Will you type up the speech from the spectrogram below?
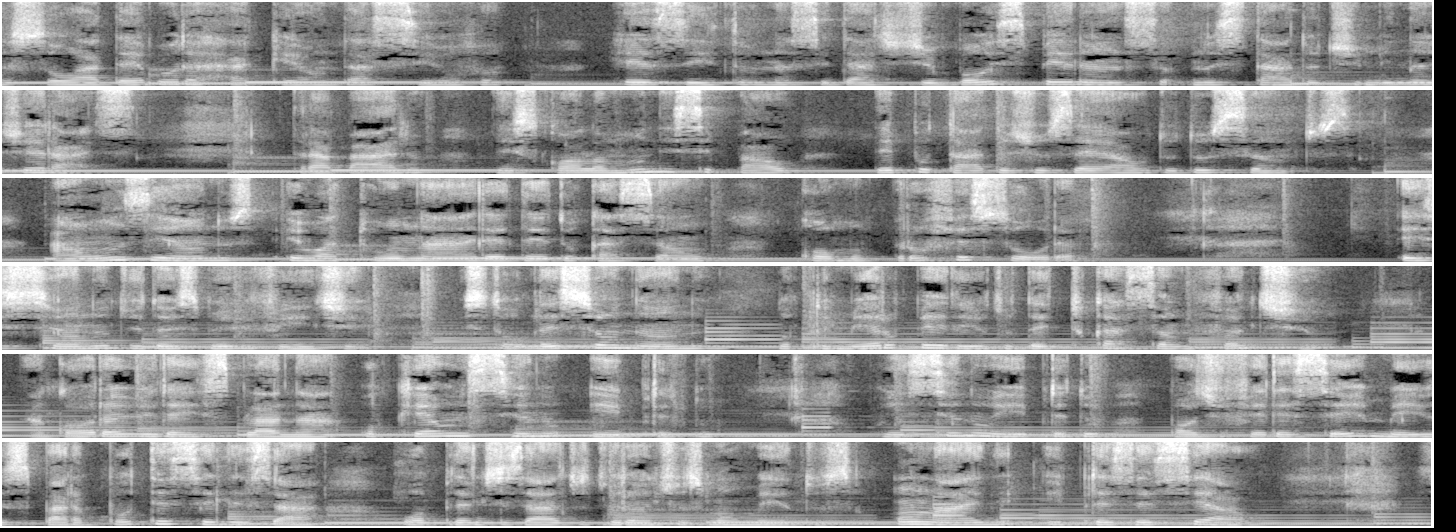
a Débora Raquel da Silva, resido na cidade de Boa Esperança, no estado de Minas Gerais. Trabalho na Escola Municipal Deputado José Aldo dos Santos. Há 11 anos eu atuo na área da educação como professora. Este ano de 2020 estou lecionando no primeiro período da educação infantil. Agora irei explanar o que é o ensino híbrido. O ensino híbrido pode oferecer meios para potencializar o aprendizado durante os momentos online e presencial,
